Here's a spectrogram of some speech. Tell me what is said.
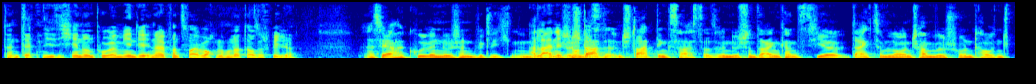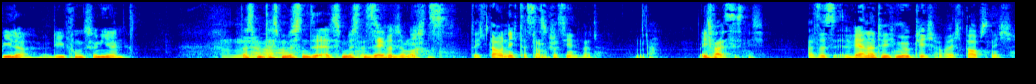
dann setzen die sich hin und programmieren dir innerhalb von zwei Wochen 100.000 Spiele. Das wäre halt cool, wenn du schon wirklich ein, Alleine schon Start, ein Startdings hast. Also wenn du schon sagen kannst, hier direkt zum Launch haben wir schon 1000 Spiele, die funktionieren. Das, das müssen sie, das müssen Das sie irgendwie so machen. nichts. Ich glaube nicht, dass das passieren wird. Ja. Ich weiß es nicht. Also es wäre natürlich möglich, aber ich glaube es nicht.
